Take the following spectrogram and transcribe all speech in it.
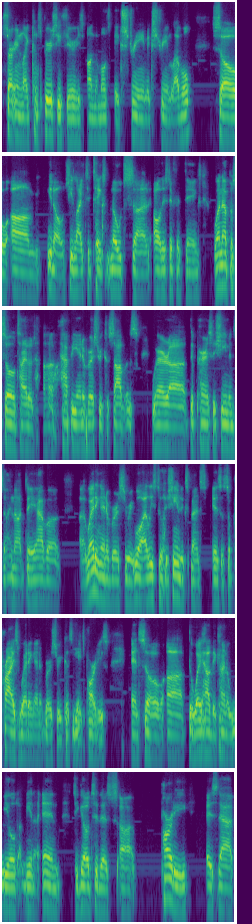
certain like conspiracy theories on the most extreme, extreme level. So, um, you know, she liked to take notes on all these different things. One episode titled uh, "Happy Anniversary Cassavas," where uh, the parents Hashim and Zainat they have a, a, wedding anniversary. Well, at least to Hashim's expense, is a surprise wedding anniversary because he hates parties. And so, uh, the way how they kind of wheeled Amina in to go to this uh, party is that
